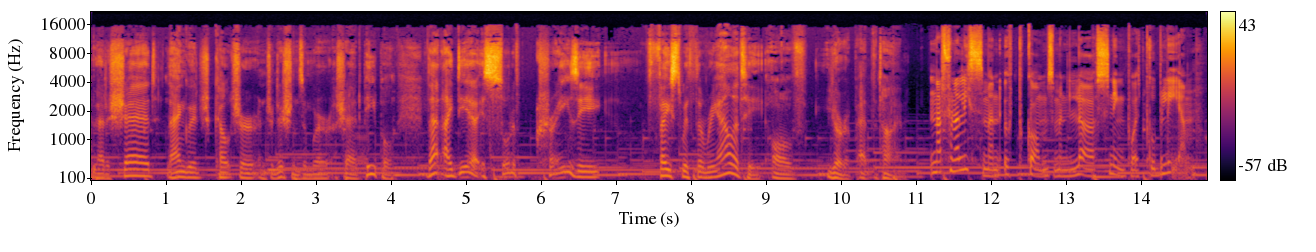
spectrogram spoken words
who had a shared language, culture, and traditions and were a shared people, that idea is sort of crazy faced with the reality of Europe at the time. Nationalismen uppkom som en lösning på ett problem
